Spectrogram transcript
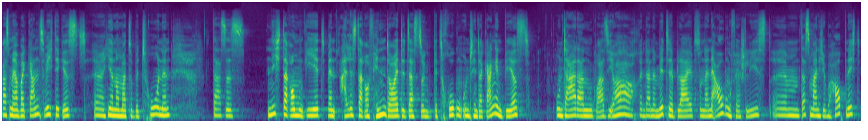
Was mir aber ganz wichtig ist, äh, hier nochmal zu betonen, dass es nicht darum geht, wenn alles darauf hindeutet, dass du betrogen und hintergangen wirst und da dann quasi oh, in deiner Mitte bleibst und deine Augen verschließt. Ähm, das meine ich überhaupt nicht.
